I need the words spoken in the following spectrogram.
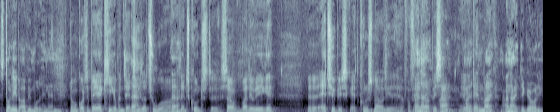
står lidt op imod hinanden. Når man går tilbage og kigger på den danske ja. litteratur og ja. dansk kunst, øh, så var det jo ikke øh, atypisk, at kunstnere og forfattere nej, nej, besang nej, nej, Danmark. Nej, nej, det gjorde de.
